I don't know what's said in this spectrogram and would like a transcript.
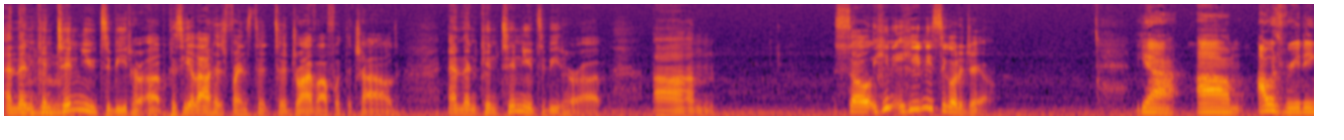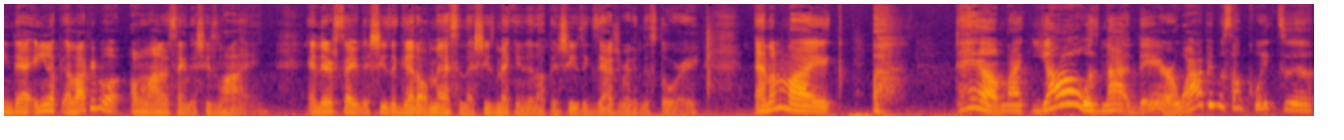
and then Mm-hmm. continued to beat her up because he allowed his friends to, to drive off with the child, and then continued to beat her up. Um, so he he needs to go to jail. Yeah, um, I was reading that, and you know, a lot of people online are saying that she's lying, and they're saying that she's a ghetto mess and that she's making it up and she's exaggerating the story. And I'm like, damn, like y'all was not there. Why are people so quick to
